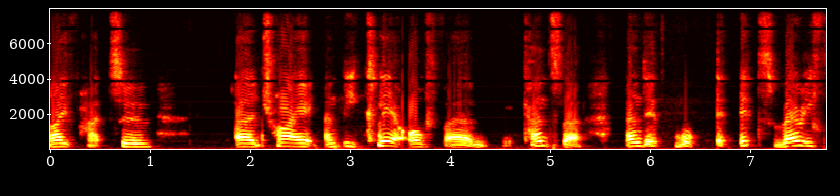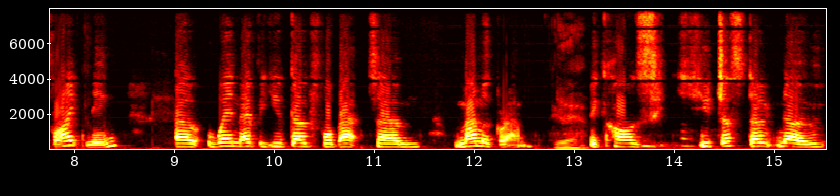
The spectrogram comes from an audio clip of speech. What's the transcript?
I've had to uh, try and be clear of um, cancer. And it, it it's very frightening uh, whenever you go for that um, mammogram Yeah. because you just don't know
